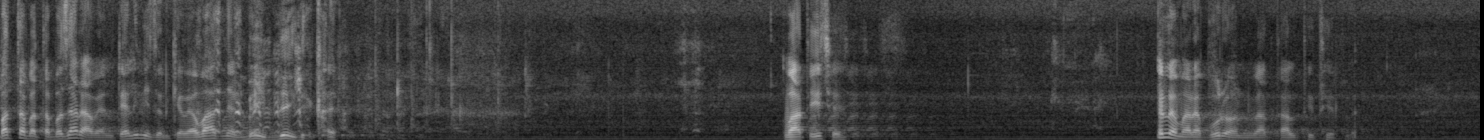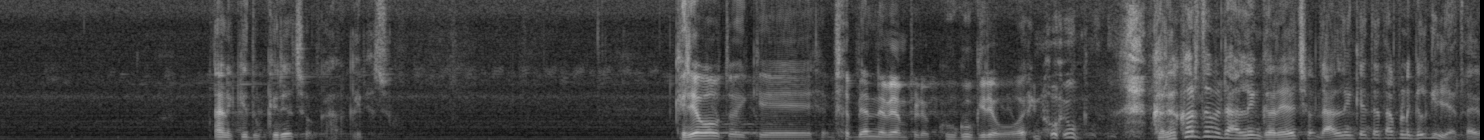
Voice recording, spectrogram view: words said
બત્તા બત્તા બજાર આવે અને ટેલિવિઝન કહેવાય. અવાજ ને બે બે દેખાય. વાત એ છે એટલે મારા ભૂરોની વાત ચાલતી હતી એટલે. આને કીધું, ઘરે છો? કે, હા, ઘરે છો. ઘરે હોવ તો કે, બેનને વેમ પડ્યો, ઘૂઘું ઘરે હોય ખરેખર તમે ડાર્લિંગ ઘરે છો? ડાર્લિંગ કહેતા આપણે ગલગલિયા થાય.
